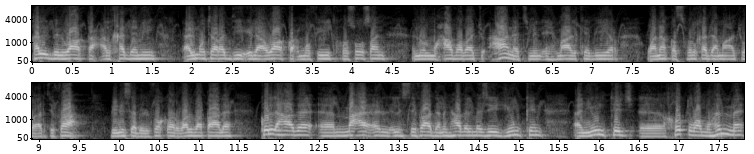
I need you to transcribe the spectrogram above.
قلب الواقع الخدمي المتردي إلى واقع مفيد خصوصا أن المحافظة عانت من إهمال كبير ونقص في الخدمات وارتفاع بنسب الفقر والبطالة. كل هذا مع الاستفادة من هذا المزيج يمكن أن ينتج خطوة مهمة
